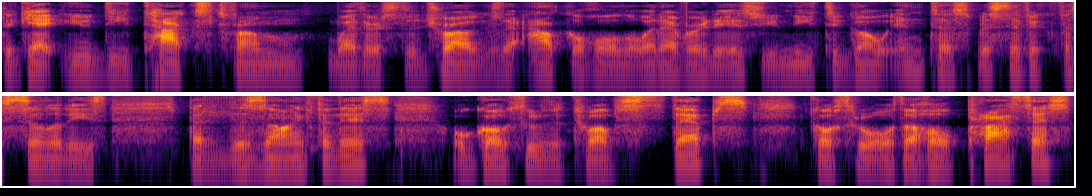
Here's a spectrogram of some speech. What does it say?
to get you detoxed from whether it's the drugs, the alcohol, or whatever it is. You need to go into specific facilities that are designed for this, or go through the 12 steps, go through all the whole process.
